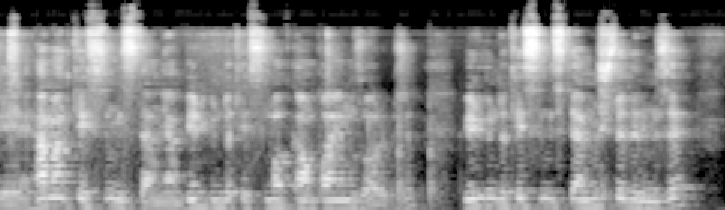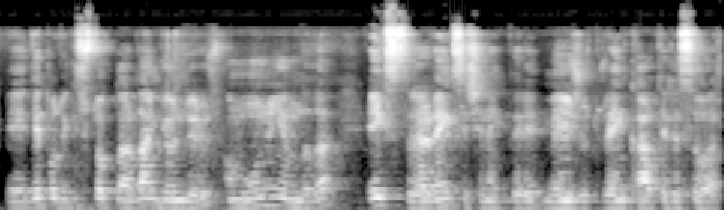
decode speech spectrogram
Ee, hemen teslim isteyen yani bir günde teslimat kampanyamız var bizim. Bir günde teslim isteyen müşterilerimize e, depodaki stoklardan gönderiyoruz. Ama onun yanında da ekstra renk seçenekleri mevcut. Renk kartelası var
